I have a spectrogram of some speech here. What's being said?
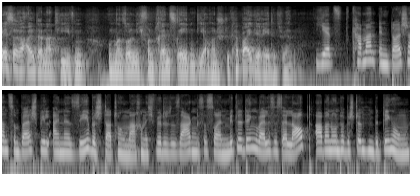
bessere Alternativen und man soll nicht von Trends reden, die auch ein Stück herbeigeredet werden. Jetzt kann man in Deutschland zum Beispiel eine Seebestattung machen. Ich würde sagen, das ist so ein Mittelding, weil es ist erlaubt, aber nur unter bestimmten Bedingungen.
